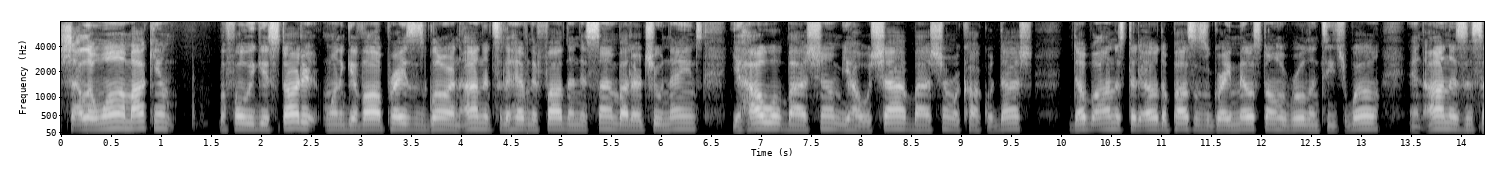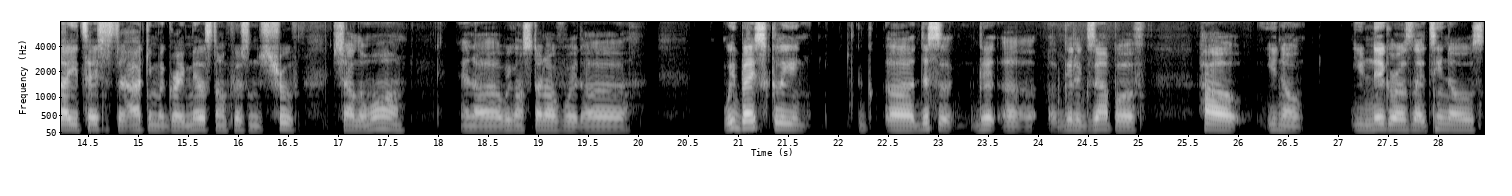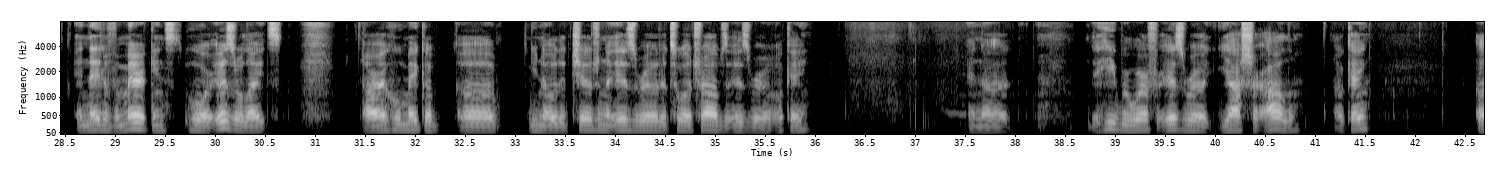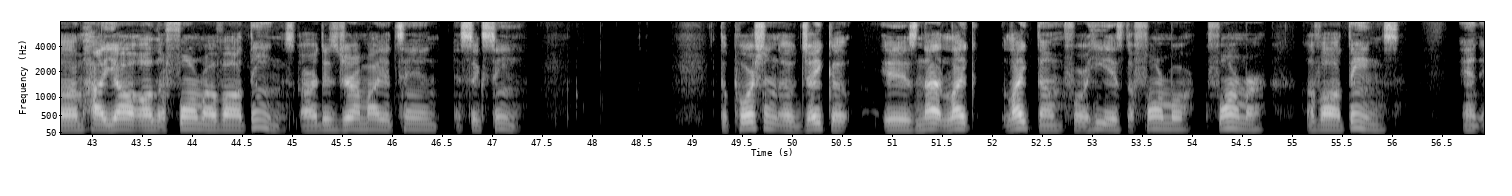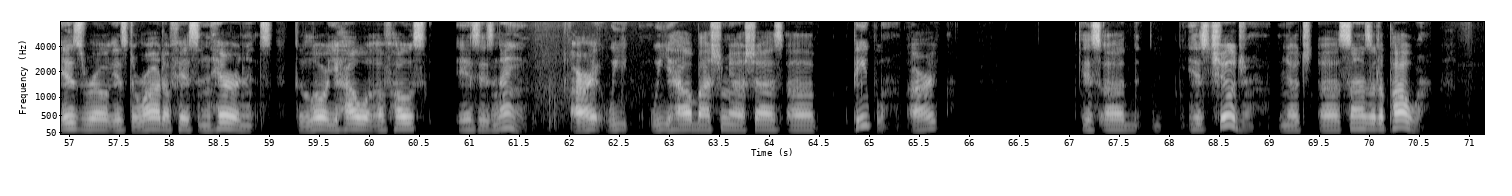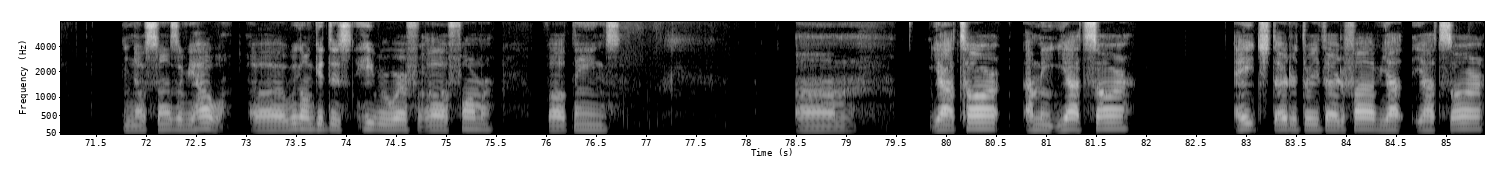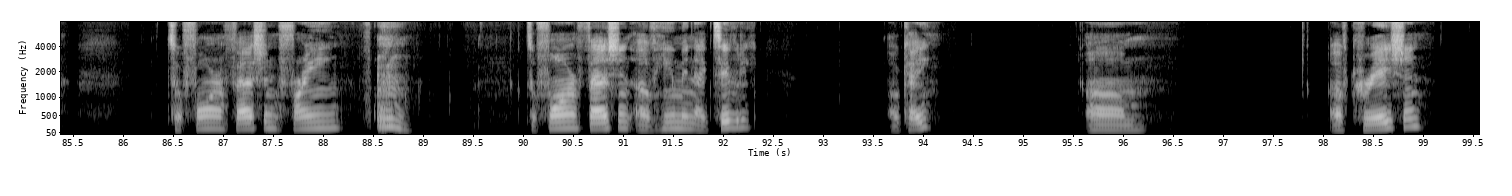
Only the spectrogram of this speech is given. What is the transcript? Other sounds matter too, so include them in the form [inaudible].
Shalom, Akim. Before we get started, want to give all praises, glory, and honor to the Heavenly Father and His Son by their true names, Yahawah, Bahasham, Yahweh Shai, Bahasham, Rakakwadash. Double honors to the elder apostles of Great Millstone who rule and teach well, and honors and salutations to Akim of Great Millstone pushing the truth. Shalom. And uh, we're going to start off with, uh, we basically, uh, this is a good, uh, a good example of how, you know, you Negroes, Latinos, and Native Americans who are Israelites all right, who make up, uh, you know, the children of Israel, the 12 tribes of Israel, okay? And uh, the Hebrew word for Israel, Yasher Allah, okay? Um, how y'all are the former of all things. All right, this Jeremiah 10 and 16. The portion of Jacob is not like like them, for he is the former former of all things, and Israel is the rod of his inheritance. The Lord Yahweh of hosts is his name. All right, we we held by Shemiel Shah's uh people. All right, it's uh his children. You know, uh, sons of the power. You know, sons of Yahweh. Uh, we're gonna get this Hebrew word for uh former of all things. Um, Yatar. I mean Yatsar. H thirty three thirty five. Yat Yatsar. To form, fashion, frame. [clears throat] to form, fashion of human activity. Okay. Um, of creation,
